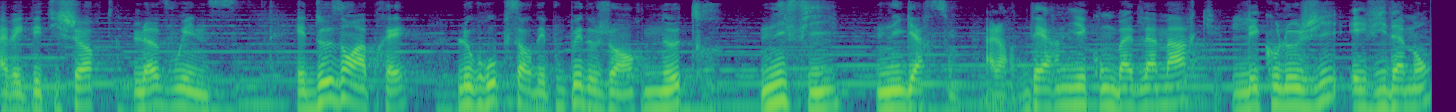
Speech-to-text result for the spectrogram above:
avec des t-shirts Love Wins. Et deux ans après, le groupe sort des poupées de genre neutres, ni filles, ni garçon. Alors, dernier combat de la marque, l'écologie, évidemment.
